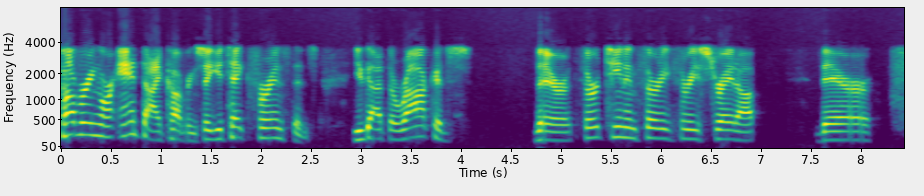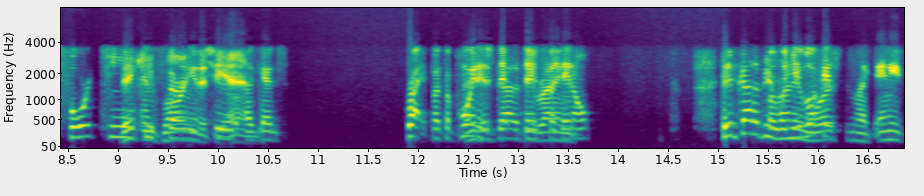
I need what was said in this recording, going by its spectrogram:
covering or anti-covering. So you take, for instance, you got the Rockets. They're 13 and 33 straight up. They're 14 they and 32 against. Right, but the point is that they, running, they don't. They've got to be running worse at, than like any.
